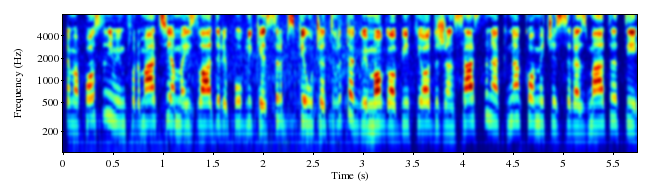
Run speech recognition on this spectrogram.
Prema poslednjim informacijama iz vlade Republike Srpske u četvrtak bi mogao biti održan sastanak na kome će se razmatrati e,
